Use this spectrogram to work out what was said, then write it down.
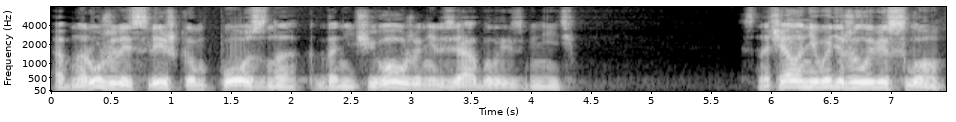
обнаружились слишком поздно, когда ничего уже нельзя было изменить. Сначала не выдержало весло,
